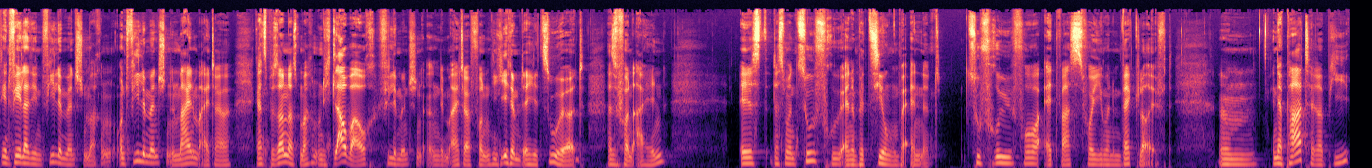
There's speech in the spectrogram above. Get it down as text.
Den Fehler, den viele Menschen machen und viele Menschen in meinem Alter ganz besonders machen und ich glaube auch viele Menschen in dem Alter von jedem, der hier zuhört, also von allen, ist, dass man zu früh eine Beziehung beendet. Zu früh vor etwas, vor jemandem wegläuft. Ähm, in der Paartherapie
